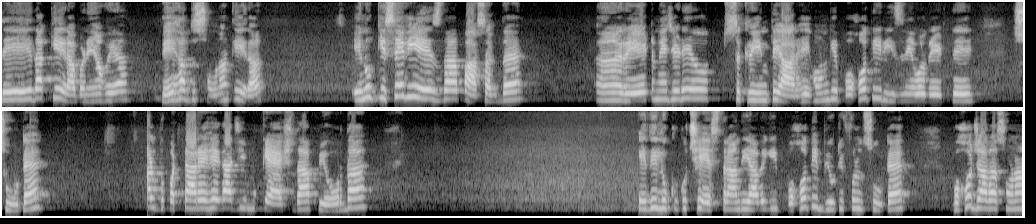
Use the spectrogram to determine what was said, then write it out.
ਤੇ ਇਹਦਾ ਘੇਰਾ ਬਣਿਆ ਹੋਇਆ। ਬੇਹੱਦ ਸੋਹਣਾ ਘੇਰਾ। ਇਹਨੂੰ ਕਿਸੇ ਵੀ ਏਜ ਦਾ ਪਾ ਸਕਦਾ ਹੈ। ਰੇਟ ਨੇ ਜਿਹੜੇ ਉਹ ਸਕਰੀਨ ਤੇ ਆ ਰਹੇ ਹੋਣਗੇ। ਬਹੁਤ ਹੀ ਰੀਜ਼ਨੇਬਲ ਰੇਟ ਤੇ ਸੂਟ ਹੈ। ਨਾਲ ਦੁਪੱਟਾ ਰਹੇਗਾ ਜੀ ਮੁਕੈਸ਼ ਦਾ, ਪਿਓਰ ਦਾ। ਇਹਦੀ ਲੁੱਕ ਕੁਛ ਇਸ ਤਰ੍ਹਾਂ ਦੀ ਆਵੇਗੀ। ਬਹੁਤ ਹੀ ਬਿਊਟੀਫੁਲ ਸੂਟ ਹੈ। ਬਹੁਤ ਜ਼ਿਆਦਾ ਸੋਹਣਾ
